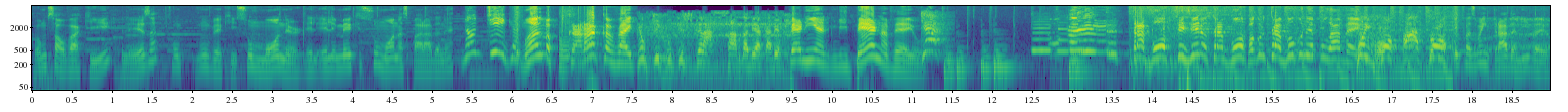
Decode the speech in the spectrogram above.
Vamos salvar aqui, beleza? Vamos, vamos ver aqui. Summoner. Ele, ele meio que summona as paradas, né? Não diga! Mano, meu, caraca, velho. Eu fico desgraçado da minha cabeça. Perninha de perna, velho. Travou! Vocês viram? Travou! O bagulho travou quando eu ia pular, velho. Foi roubado. Tem que fazer uma entrada ali, velho.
